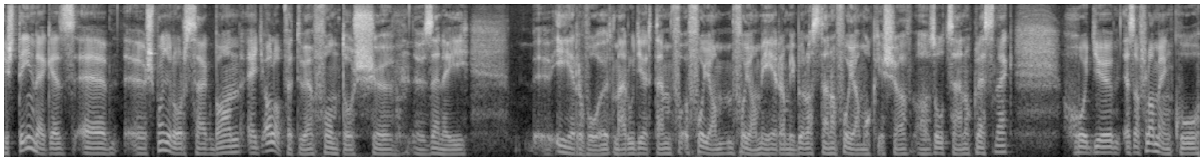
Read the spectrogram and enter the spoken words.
és tényleg ez Spanyolországban egy alapvetően fontos zenei ér volt, már úgy értem folyam, folyam ér, amiből aztán a folyamok és a, az óceánok lesznek, hogy ez a flamenco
